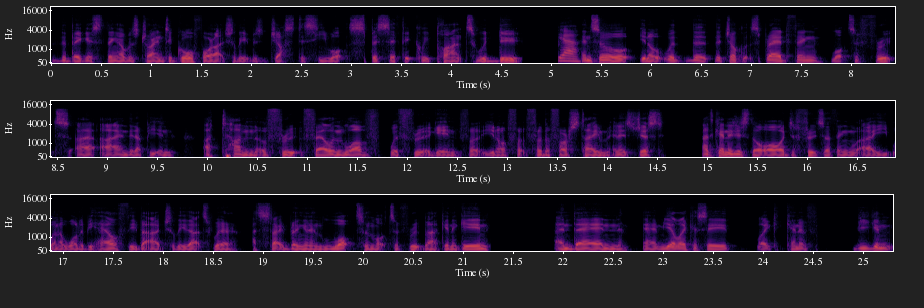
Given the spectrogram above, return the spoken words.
the biggest thing I was trying to go for. Actually, it was just to see what specifically plants would do. Yeah. And so, you know, with the the chocolate spread thing, lots of fruits. I, I ended up eating a ton of fruit, fell in love with fruit again for you know for, for the first time. And it's just I'd kind of just thought, oh, just fruit's a thing I eat when I want to be healthy. But actually, that's where I started bringing in lots and lots of fruit back in again. And then, um, yeah, like I say, like kind of vegan,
